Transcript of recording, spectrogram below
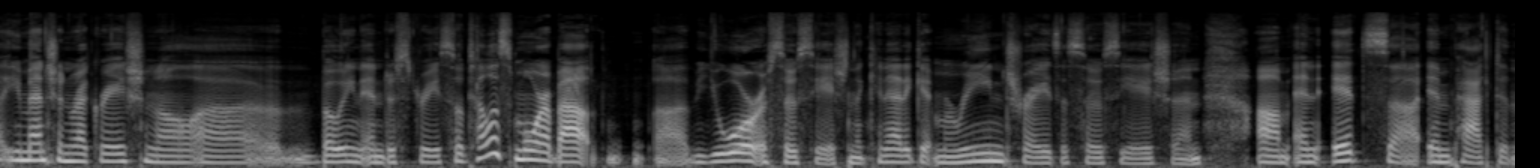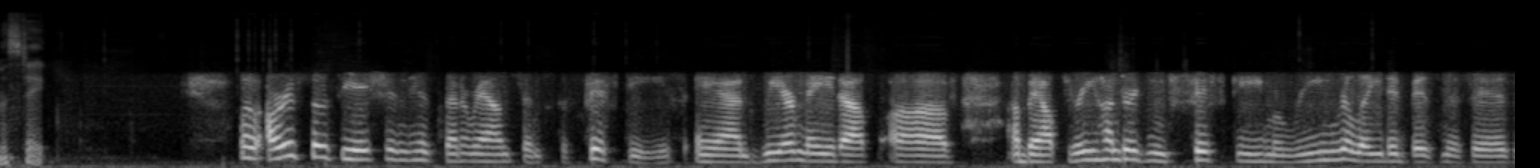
Uh, you mentioned recreational uh, boating industry. So tell us more about uh, your association, the Connecticut Marine Trades Association, um, and its uh, impact in the state. Well, our association has been around since the 50s, and we are made up of about 350 marine related businesses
